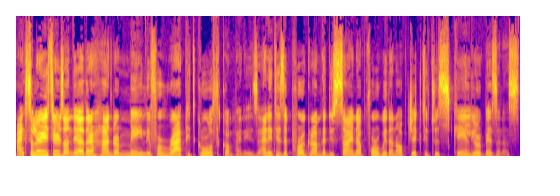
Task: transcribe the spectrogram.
Accelerators, on the other hand, are mainly for rapid growth companies, and it is a program that you sign up for with an objective to scale your business.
